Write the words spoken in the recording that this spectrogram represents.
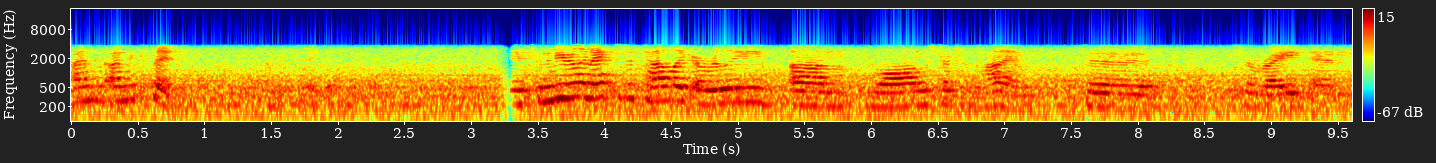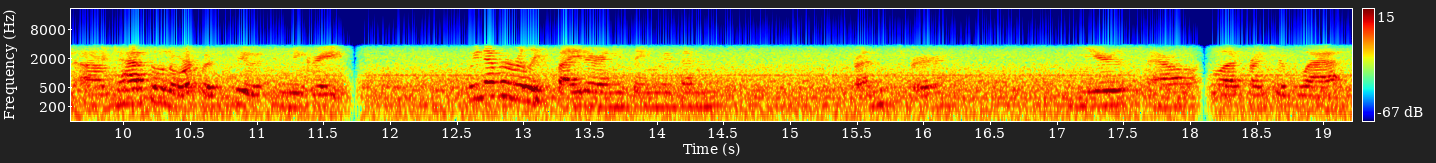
I'm I'm excited. I'm excited. It's gonna be really nice to just have like a really um, long stretch of time to to write and um, to have someone to work with too. It's gonna be great. We never really fight or anything. We've been friends for years now. Will our friendship last?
